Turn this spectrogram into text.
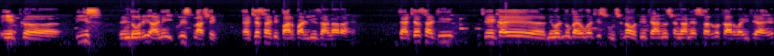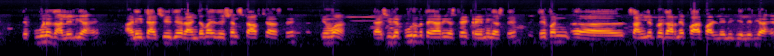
एक वीस दिंडोरी आणि एकवीस नाशिक त्याच्यासाठी पार पाडली जाणार आहे. त्याच्यासाठी जे काय निवडणूक आयोगाची सूचना होती त्या अनुषंगाने सर्व कारवाई जी आहे ते पूर्ण झालेली आहे. आणि त्याची जे रँडमायझेशन स्टाफचे असते किंवा त्याची जे पूर्व तयारी असते ट्रेनिंग असते ते पण चांगल्या प्रकारे पार पाडलेली गेलेली आहे.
